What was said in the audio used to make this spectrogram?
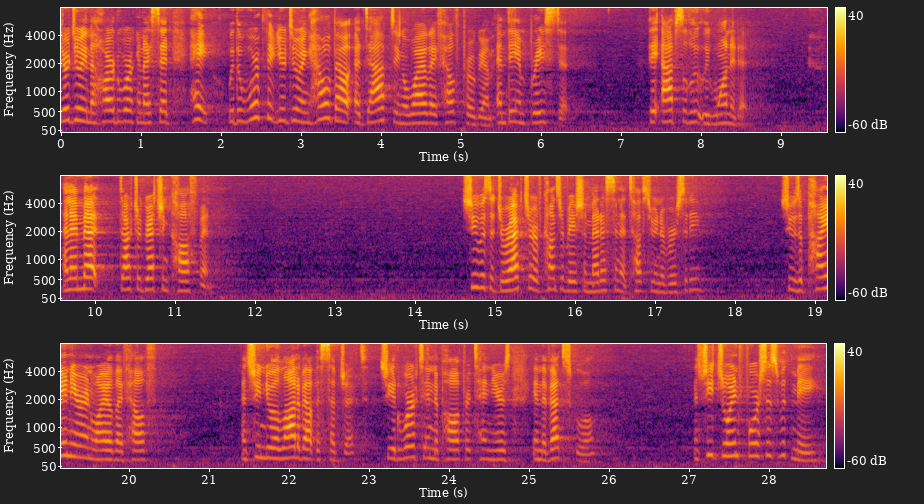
They're doing the hard work, and I said, hey, with the work that you're doing, how about adapting a wildlife health program? And they embraced it. They absolutely wanted it. And I met Dr. Gretchen Kaufman. She was a director of conservation medicine at Tufts University. She was a pioneer in wildlife health, and she knew a lot about the subject. She had worked in Nepal for 10 years in the vet school. And she joined forces with me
